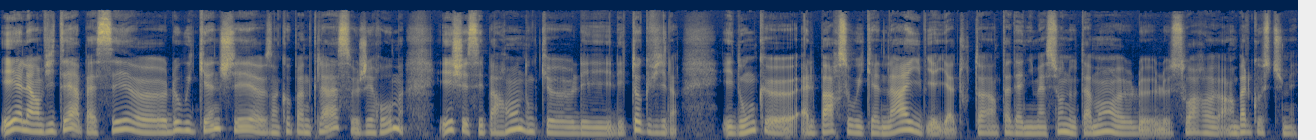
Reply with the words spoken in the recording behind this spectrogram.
Et elle est invitée à passer le week-end chez un copain de classe, Jérôme, et chez ses parents, donc les, les Tocqueville. Et donc, elle part ce week-end-là. Il y a tout un tas d'animations, notamment le soir, un bal costumé.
